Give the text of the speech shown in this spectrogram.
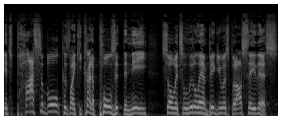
it's possible because like he kind of pulls at the knee, so it's a little ambiguous. But I'll say this:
